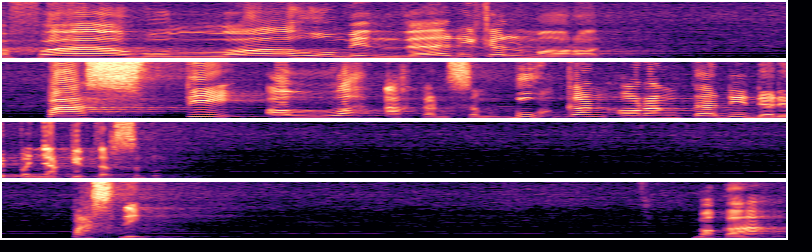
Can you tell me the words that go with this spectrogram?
afahu Allahu min dzalikal marad. Pasti Allah akan sembuhkan orang tadi dari penyakit tersebut. Pasti. Maka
